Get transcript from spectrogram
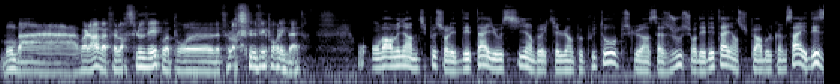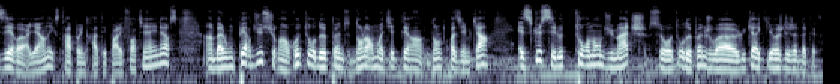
bon bah voilà, va falloir se lever quoi, pour, euh, va falloir se lever pour les battre. On va revenir un petit peu sur les détails aussi qu'il y a eu un peu plus tôt, puisque hein, ça se joue sur des détails, un Super Bowl comme ça, et des erreurs. Il y a un extra point raté par les 49ers, un ballon perdu sur un retour de punt dans leur moitié de terrain dans le troisième quart, est-ce que c'est le tournant du match, ce retour de punch? Je vois Lucas qui hoche déjà de la tête.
